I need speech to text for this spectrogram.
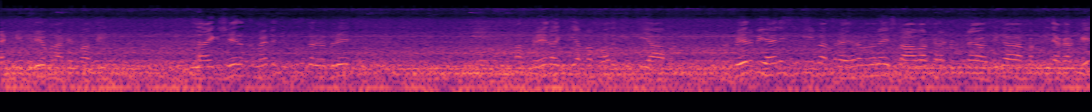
ਐਕਟਿਵ ਵੀਡੀਓ ਬਣਾ ਕੇ ਪਾਤੀ। ਲਾਈਕ ਸ਼ੇਅਰ ਕਮੈਂਟ ਜ਼ਰੂਰ ਕਰਿਓ ਵੀਰੇ। ਰਿਪੇਅਰ ਫੇਰ ਕੀ ਆਪਾਂ ਬਹੁਤ ਕੀਤੀ ਆਪ। ਰਿਪੇਅਰ ਵੀ ਹੈ ਨਹੀਂ ਸੀਗੀ ਬਸ ਰਹਿਰ ਮਤਲਬ ਸਟਾਫ ਵਰਕਰ ਟੁੱਟਿਆ ਹੋਇਆ ਸੀਗਾ ਪੱਕੀ ਦਾ ਕਰਕੇ।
